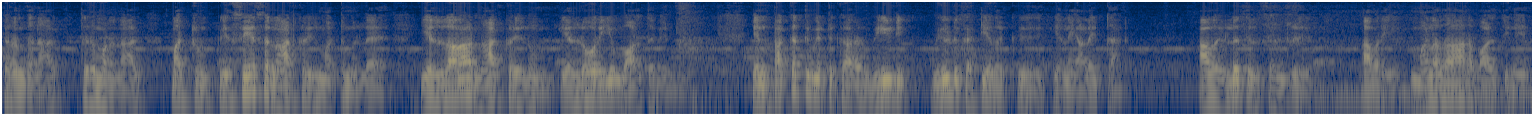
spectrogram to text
பிறந்த நாள் திருமண நாள் மற்றும் விசேஷ நாட்களில் மட்டுமல்ல எல்லா நாட்களிலும் எல்லோரையும் வாழ்த்த வேண்டும். என் பக்கத்து வீட்டுக்காரர் வீடு வீடு கட்டியதற்கு என்னை அழைத்தார். அவர் இல்லத்தில் சென்று அவரை மனதார வாழ்த்தினேன்.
